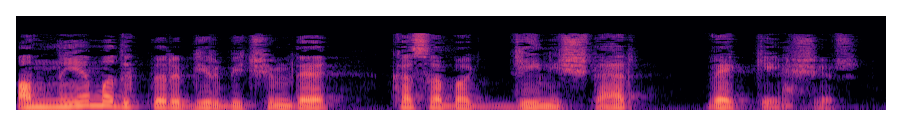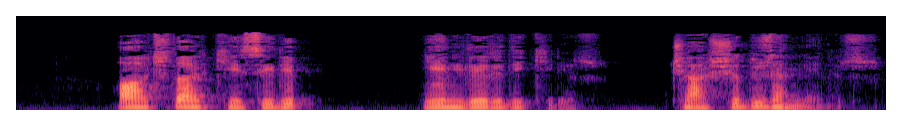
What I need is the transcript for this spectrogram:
anlayamadıkları bir biçimde kasaba genişler ve gelişir. Ağaçlar kesilip yenileri dikilir. Çarşı düzenlenir.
